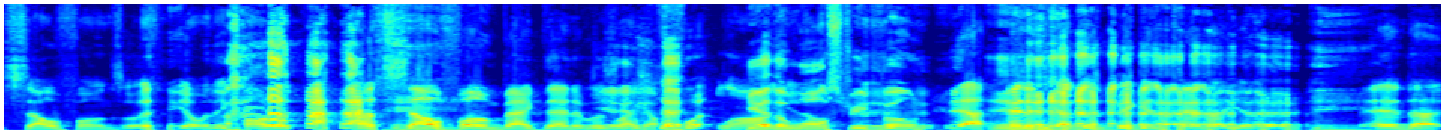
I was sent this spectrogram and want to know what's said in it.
cell phones. you know, when they called it a cell phone back then, it was Yeah. like a foot long. Yeah, the you know. Wall Street phone. Yeah, and it's got this big antenna, you know. And uh,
